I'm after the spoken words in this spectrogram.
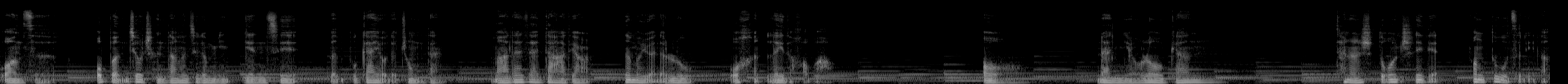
王子，我本就承担了这个年年纪本不该有的重担，麻袋再大点儿，那么远的路，我很累的，好不好？哦，那牛肉干，当然是多吃一点，放肚子里了。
